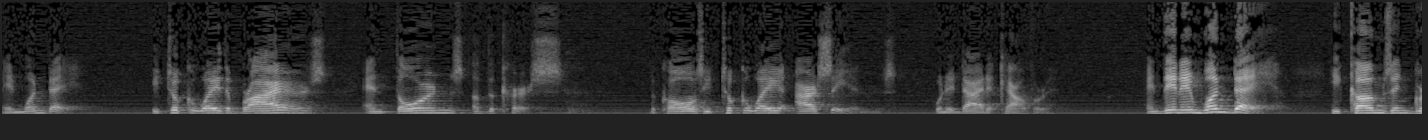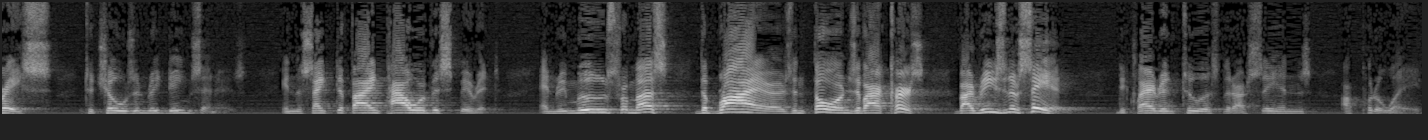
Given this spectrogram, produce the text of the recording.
in one day, He took away the briars and thorns of the curse because He took away our sins when He died at Calvary. And then in one day, He comes in grace to chosen redeemed sinners in the sanctifying power of His Spirit and removes from us the briars and thorns of our curse by reason of sin, declaring to us that our sins are put away,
